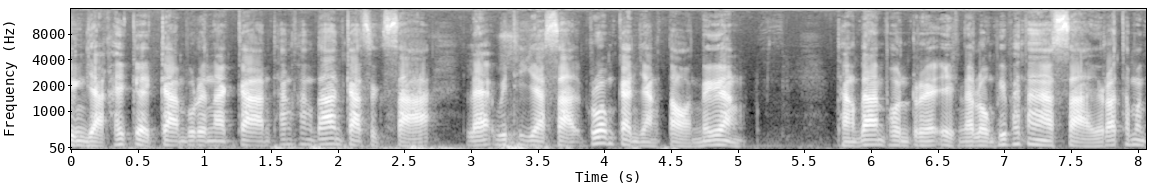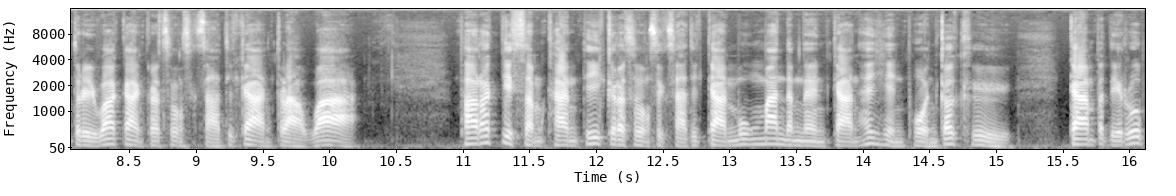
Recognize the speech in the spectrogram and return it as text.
จึงอยากให้เกิดการบูรณาการทั้งทางด้านการศึกษา และวิทยาศาสตร์ร่วมกันอย่างต่อเนื่อง ทางด้านพลเรือเอกนรงพิพัฒนาสายรัฐมนตรีว่าการกระทรวงศึกษาธิการกล่าวว่า ภารกิจสำคัญที่กระทรวงศึกษาธิการมุ่งมั่นดำเนินการให้เห็นผลก็คือ การปฏิรูป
